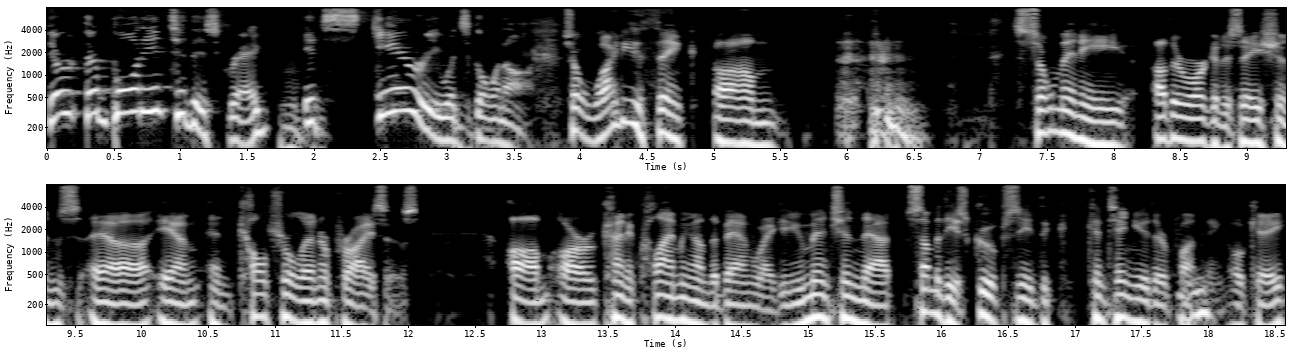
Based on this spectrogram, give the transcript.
they're they're bought into this, Greg. Mm-hmm. It's scary what's mm-hmm. going on. So why do you think um, so many other organizations uh, and and cultural enterprises um, are kind of climbing on the bandwagon. You mentioned that some of these groups need to continue their Mm-hmm. funding. Okay,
